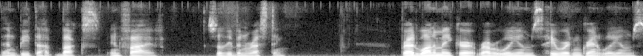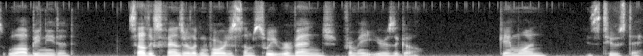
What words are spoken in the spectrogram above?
then beat the Bucks in five, so they've been resting. Brad Wanamaker, Robert Williams, Hayward, and Grant Williams will all be needed. Celtics fans are looking forward to some sweet revenge from eight years ago. Game one is Tuesday.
